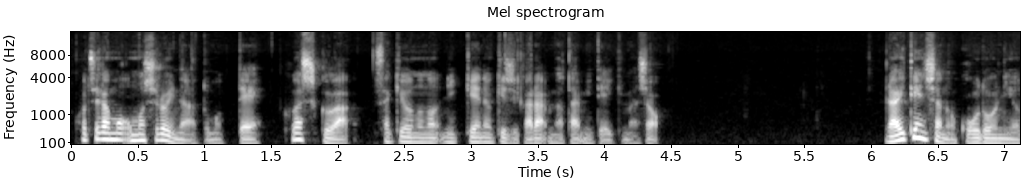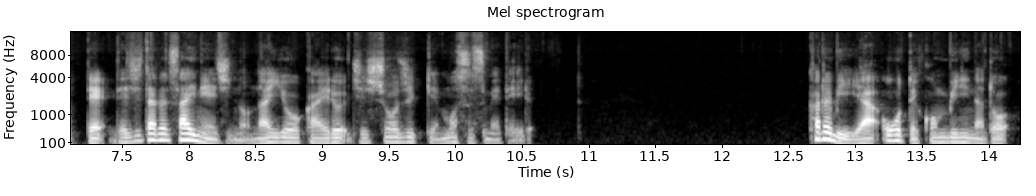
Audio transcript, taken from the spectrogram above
こちらも面白いなと思って、詳しくは先ほどの日経の記事からまた見ていきましょう。来店者の行動によってデジタルサイネージの内容を変える実証実験も進めている。カルビーや大手コンビニなど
